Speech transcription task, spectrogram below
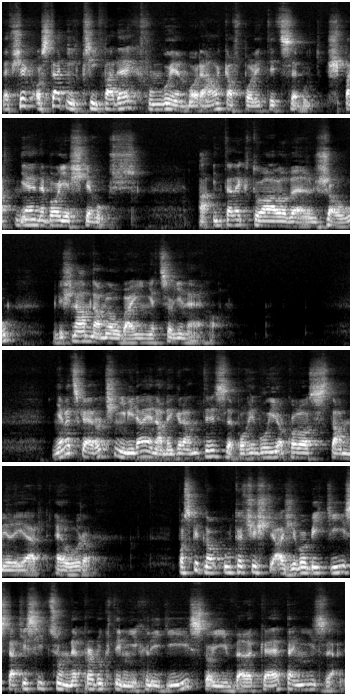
Ve všech ostatních případech funguje morálka v politice buď špatně nebo ještě hůř. A intelektuálové lžou, když nám namlouvají něco jiného. Německé roční výdaje na migranty se pohybují okolo 100 miliard euro. Poskytnout útočiště a živobytí tisícům neproduktivních lidí stojí velké peníze.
